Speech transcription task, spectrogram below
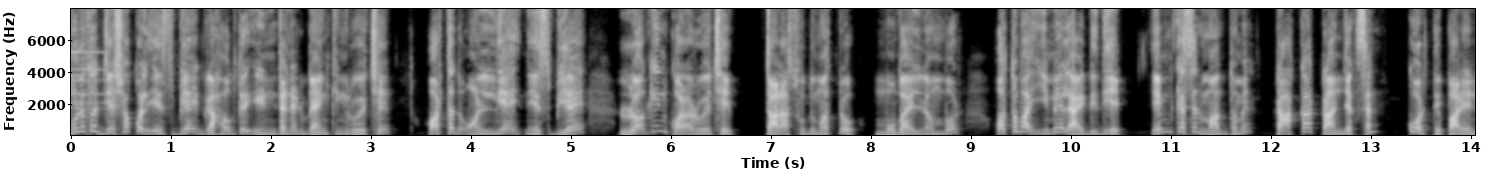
মূলত যে সকল এসবিআই গ্রাহকদের ইন্টারনেট ব্যাংকিং রয়েছে, অর্থাৎ অনলাইন এসবিআই লগ করা রয়েছে, তারা শুধুমাত্র মোবাইল নম্বর অথবা ইমেল আইডি দিয়ে এম ক্যাশের মাধ্যমে টাকা ট্রানজ্যাকশন করতে পারেন।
